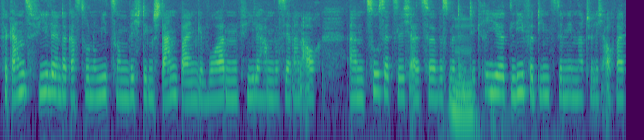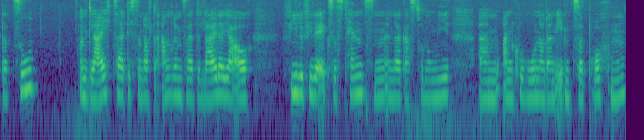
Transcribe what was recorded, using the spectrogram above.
für ganz viele in der Gastronomie zum wichtigen Standbein geworden. Viele haben das ja dann auch ähm, zusätzlich als Service mit mhm. integriert. Lieferdienste nehmen natürlich auch weiter zu. Und gleichzeitig sind auf der anderen Seite leider ja auch viele, viele Existenzen in der Gastronomie ähm, an Corona dann eben zerbrochen.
